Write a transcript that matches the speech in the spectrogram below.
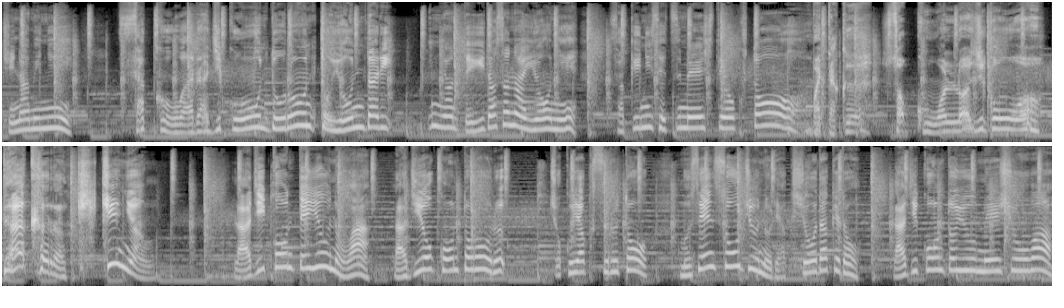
ちなみに昨今はラジコンをドローンと呼んだりにゃんって言い出さないように先に説明しておくと。まったく昨今はラジコンはだから聞けにゃんラジコンっていうのはラジオコントロール。直訳すると無線操縦の略称だけどラジコンという名称は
